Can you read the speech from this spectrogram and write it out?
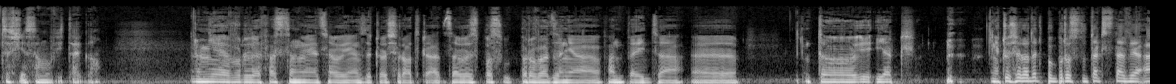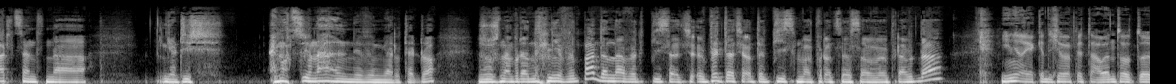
Coś niesamowitego. Mnie w ogóle fascynuje cały język ośrodka, cały sposób prowadzenia fanpage'a. e, To jak, jak ośrodek po prostu tak stawia akcent na jakiś emocjonalny wymiar tego, że już naprawdę nie wypada nawet pisać, pytać o te pisma procesowe, prawda? Nie, nie, no, ja kiedy się zapytałem, to, to e,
